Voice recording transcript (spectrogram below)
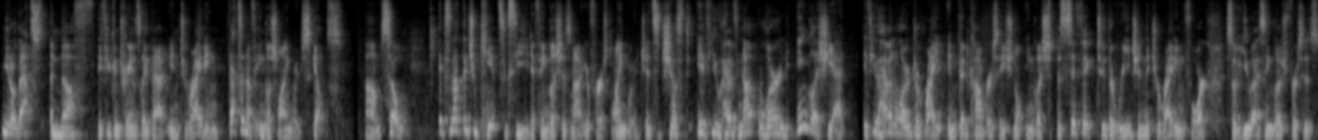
you know that's enough. If you can translate that into writing, that's enough English language skills. Um, so it's not that you can't succeed if English is not your first language. It's just if you have not learned English yet, if you haven't learned to write in good conversational English specific to the region that you're writing for, so US English versus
